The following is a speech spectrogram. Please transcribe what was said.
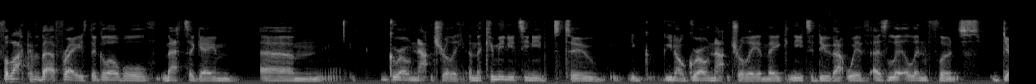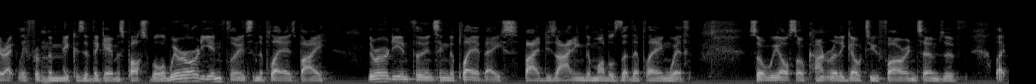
for lack of a better phrase, the global meta game um, grow naturally, and the community needs to, you know, grow naturally, and they need to do that with as little influence directly from the makers of the game as possible. We're already influencing the players by, they're already influencing the player base by designing the models that they're playing with. So we also can't really go too far in terms of like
